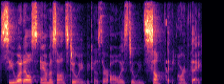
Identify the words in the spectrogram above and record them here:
see what else Amazon's doing because they're always doing something, aren't they?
